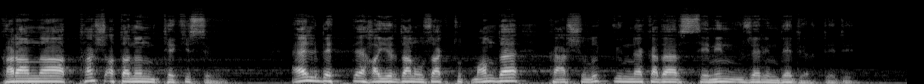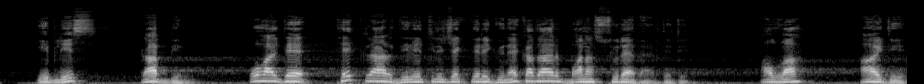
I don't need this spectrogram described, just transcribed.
karanlığa taş atanın tekisin. Elbette hayırdan uzak tutmam da karşılık gününe kadar senin üzerindedir dedi. İblis, Rabbim o halde tekrar diriltilecekleri güne kadar bana süre ver dedi. Allah, haydi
